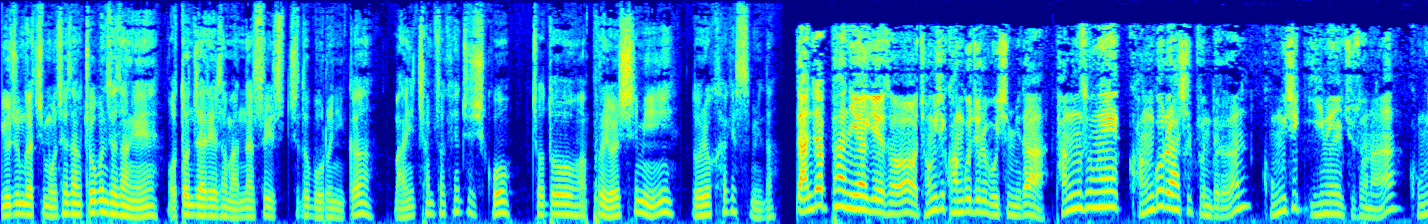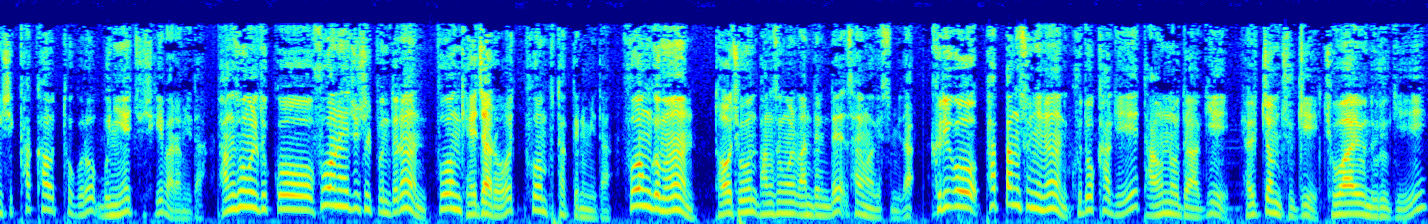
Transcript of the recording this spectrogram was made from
요즘같이 뭐 세상 좁은 세상에 어떤 자리에서 만날 수 있을지도 모르니까 많이 참석해 주시고 저도 앞으로 열심히 노력하겠습니다. 난잡한 이야기에서 정식 광고주를 모십니다. 방송에 광고를 하실 분들은 공식 이메일 주소나 공식 카카오톡으로 문의해 주시기 바랍니다. 방송을 듣고 후원해 주실 분들은 후원 계좌로 후원 부탁드립니다. 후원금은 더 좋은 방송을 만드는데 사용하겠습니다. 그리고 팟빵 순위는 구독하기, 다운로드하기, 별점 주기, 좋아요 누르기,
